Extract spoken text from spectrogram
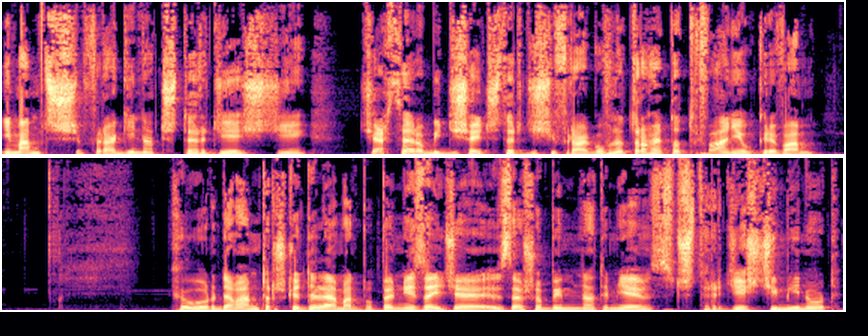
i mam 3 fragi na 40. Czy ja chcę robić dzisiaj 40 fragów? No trochę to trwa, nie ukrywam. Kurde, mam troszkę dylemat, bo pewnie zejdzie, zeszłoby mi na tym, nie wiem, z 40 minut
